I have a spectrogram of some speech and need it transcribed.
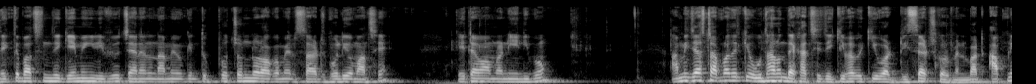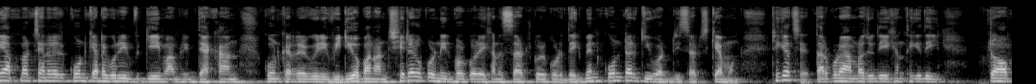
দেখতে পাচ্ছেন যে গেমিং রিভিউ চ্যানেল নামেও কিন্তু প্রচণ্ড রকমের সার্চ ভলিউম আছে। এটাও আমরা নিয়ে নিব। আমি জাস্ট আপনাদেরকে উদাহরণ দেখাচ্ছি যে কীভাবে কিওয়ার্ড রিসার্চ করবেন বাট আপনি আপনার চ্যানেলের কোন ক্যাটাগরির গেম আপনি দেখান, কোন ক্যাটাগরির ভিডিও বানান, সেটার উপর নির্ভর করে এখানে সার্চ করে করে দেখবেন কোনটার কিওয়ার্ড রিসার্চ কেমন। ঠিক আছে? তারপরে আমরা যদি এখান থেকে দিই টপ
